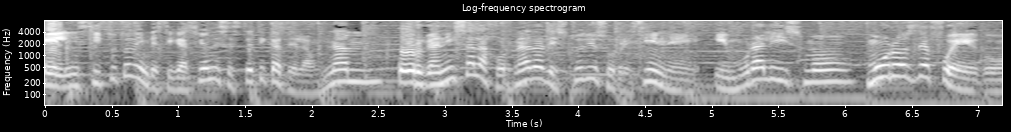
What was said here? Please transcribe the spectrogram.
El Instituto de Investigaciones Estéticas de la UNAM organiza la jornada de estudios sobre cine y muralismo Muros de Fuego,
